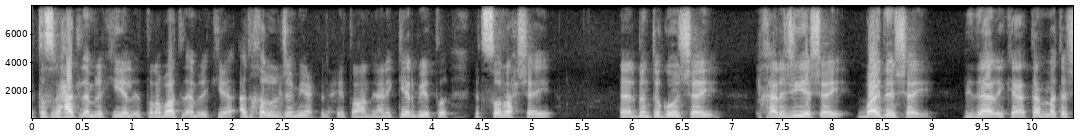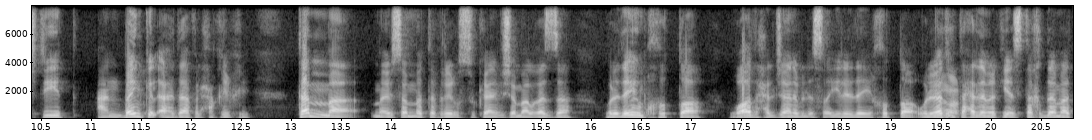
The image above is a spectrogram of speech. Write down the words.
التصريحات الأمريكية الاضطرابات الأمريكية أدخلوا الجميع في الحيطان. يعني كيربي يتصرح شيء البنتاغون شيء الخارجية شيء بايدن شيء. لذلك تم تشتيت عن بنك الأهداف الحقيقي تم ما يسمى التفريغ السكاني في شمال غزة ولديهم خطة واضح الجانب الإسرائيلي لديه خطة والولايات نعم. المتحدة الأمريكية استخدمت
